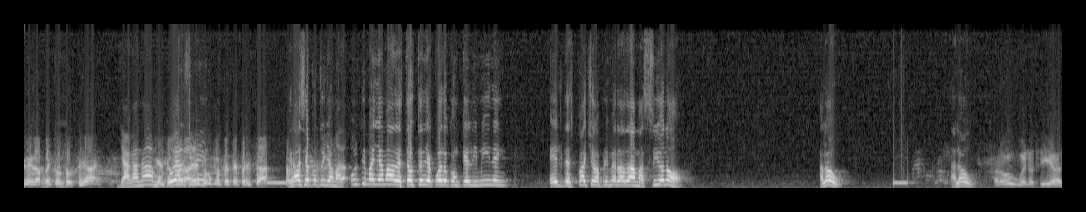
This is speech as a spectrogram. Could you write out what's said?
en el aspecto social. Ya ganamos. Gracias por tu llamada. Última llamada, ¿está usted de acuerdo con que eliminen el despacho de la primera dama, sí o no? ¿Aló? ¿Aló? Aló, buenos días.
